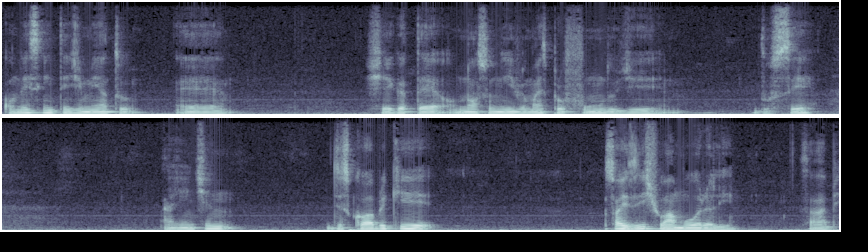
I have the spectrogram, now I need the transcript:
quando esse entendimento é, chega até o nosso nível mais profundo de do ser, a gente descobre que só existe o amor ali, sabe?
